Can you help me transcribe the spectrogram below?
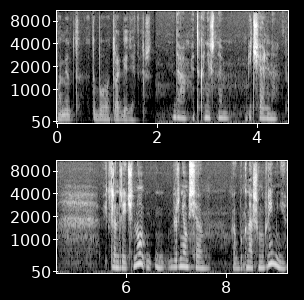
момент это была трагедия, конечно. Да, это, конечно, печально. Виктор Андреевич, ну, вернемся как бы к нашему времени.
